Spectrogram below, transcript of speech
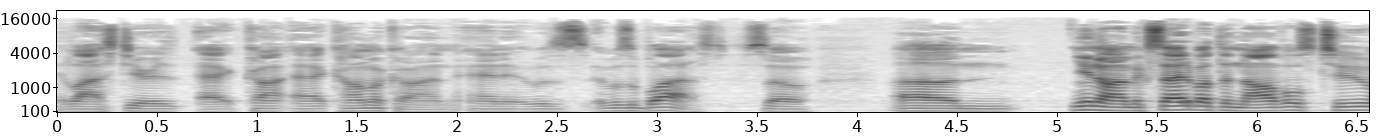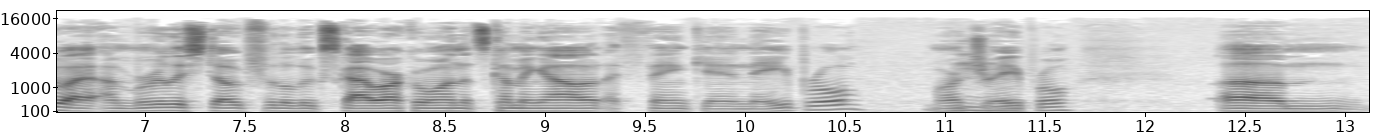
last year at at Comic Con, and it was it was a blast. So, um, you know, I'm excited about the novels too. I, I'm really stoked for the Luke Skywalker one that's coming out. I think in April, March or April. Um,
